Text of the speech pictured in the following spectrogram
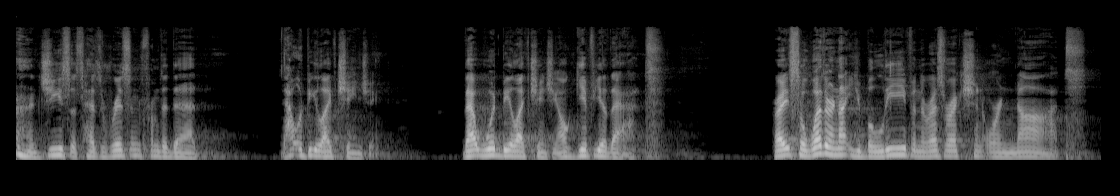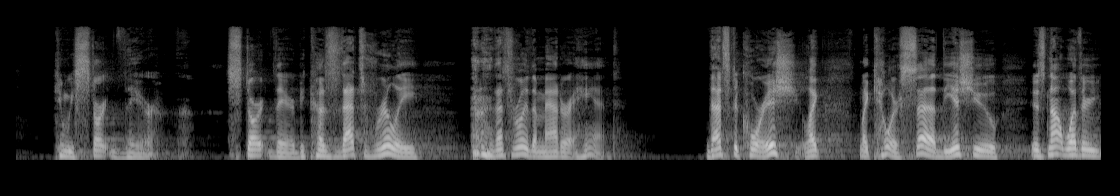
Jesus has risen from the dead, That would be life changing. That would be life changing. I'll give you that. Right? So, whether or not you believe in the resurrection or not, can we start there? Start there because that's really that's really the matter at hand. That's the core issue. Like, like Keller said, the issue is not whether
